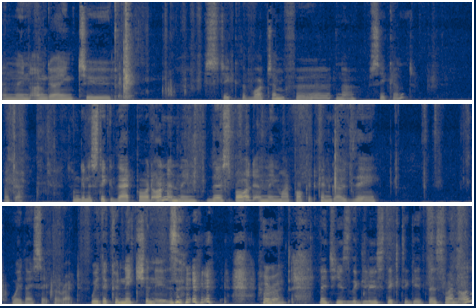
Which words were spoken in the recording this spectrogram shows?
And then I'm going to stick the bottom first no second. Okay. So I'm going to stick that part on and then this part and then my pocket can go there where they separate where the connection is. Alright let's use the glue stick to get this one on.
